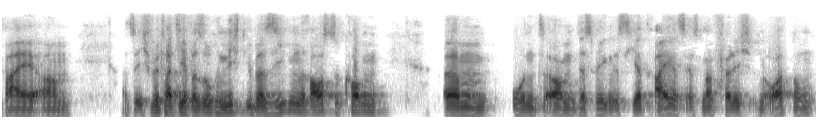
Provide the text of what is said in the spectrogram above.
bei, ähm, also ich würde halt hier versuchen, nicht über sieben rauszukommen. Ähm, und ähm, deswegen ist hier drei jetzt erstmal völlig in Ordnung.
